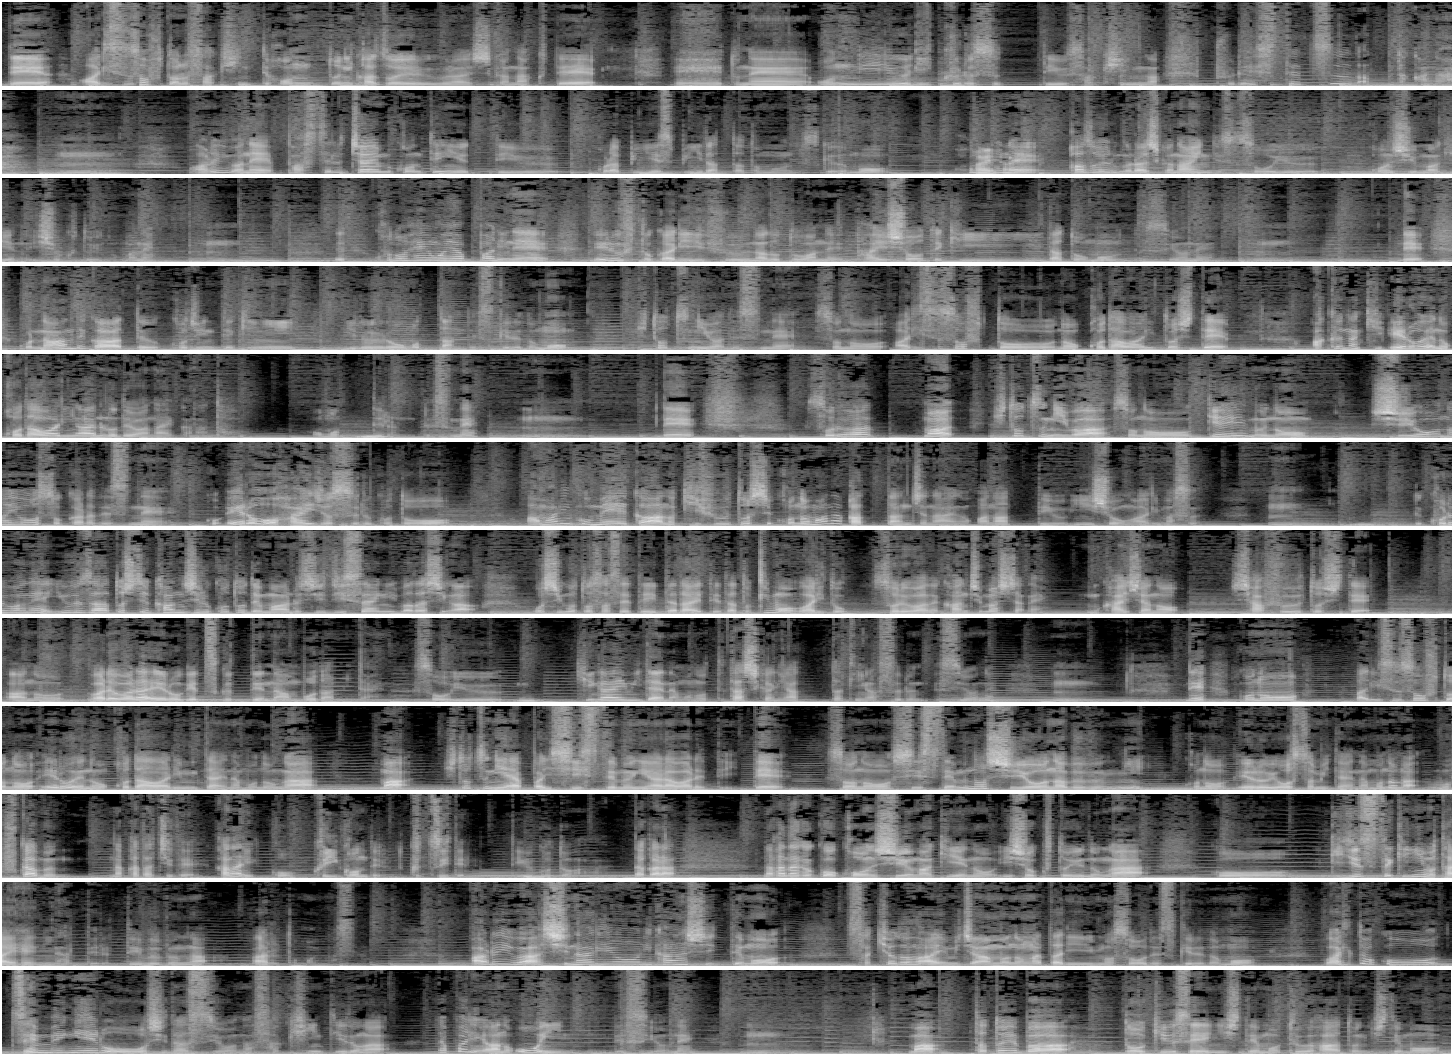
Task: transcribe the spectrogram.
で、アリスソフトの作品って本当に数えるぐらいしかなくて、えっ、ー、とね、 Only You リクルスってっていう作品が、プレステ2だったかな。うん。あるいはね、パステルチャイムコンティニューっていう、これは PSP だったと思うんですけども、本当ね、はいはい、数えるぐらいしかないんです、そういうコンシューマー系の移植というのがね。うん。で、この辺はやっぱりね、エルフとかリーフなどとはね、対照的だと思うんですよね。うん。で、これなんでかって個人的にいろいろ思ったんですけれども、一つにはですね、そのアリスソフトのこだわりとして、飽くなきエロへのこだわりがあるのではないかなと思ってるんですね。うん。で、それは、まあ、一つには、そのゲームの主要な要素からですね、こうエロを排除することを、あまりこうメーカーの寄付として好まなかったんじゃないのかなっていう印象があります。うん。でこれはね、ユーザーとして感じることでもあるし、実際に私がお仕事させていただいてた時も割とそれはね、感じましたね。会社の社風として。あの、我々はエロゲ作ってなんぼだみたいな、そういう気概みたいなものって確かにあった気がするんですよね。うん。で、このアリスソフトのエロへのこだわりみたいなものが、まあ、一つにはやっぱりシステムに現れていて、そのシステムの主要な部分に、このエロ要素みたいなものがもう不可分な形でかなりこう食い込んでる、くっついてるっていうことが。だから、なかなかこう今週末期への移植というのが、こう、技術的にも大変になってるっていう部分があると思います。あるいはシナリオに関して言っても、先ほどのあゆみちゃん物語もそうですけれども、割とこう、前面にエロを押し出すような作品っていうのが、やっぱりあの、多いんですよね。うん。まあ、例えば、同級生にしても、トゥーハートにしても、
